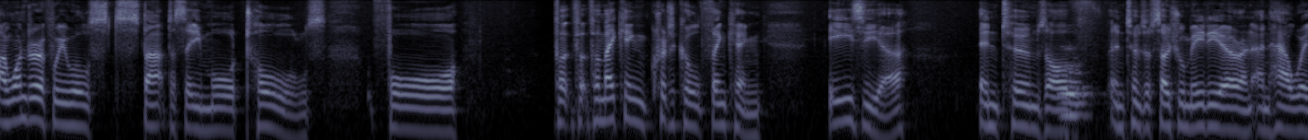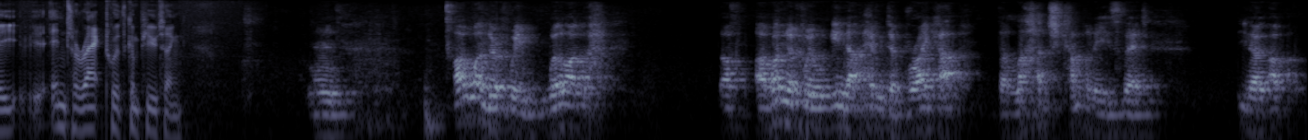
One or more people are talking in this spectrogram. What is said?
I wonder if we will start to see more tools for for, for, for making critical thinking easier in terms of mm. in terms of social media and, and how we interact with computing. And I wonder if we will. I, I wonder if we'll end up having to break up the large companies that, you know,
